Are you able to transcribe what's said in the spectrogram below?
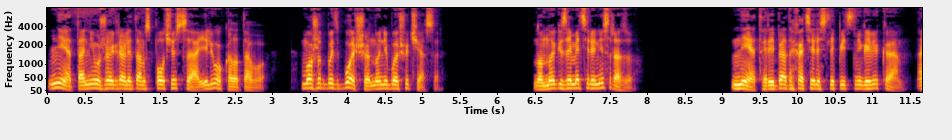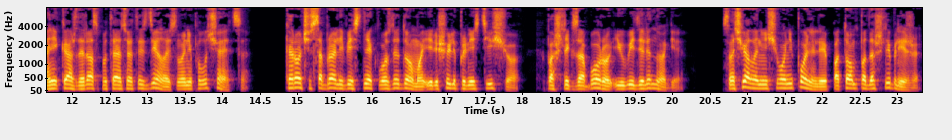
Нет, они уже играли там с полчаса или около того. Может быть, больше, но не больше часа. Но многие заметили не сразу. Нет, ребята хотели слепить снеговика. Они каждый раз пытаются это сделать, но не получается. Короче, собрали весь снег возле дома и решили принести еще. Пошли к забору и увидели ноги. Сначала ничего не поняли, потом подошли ближе.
